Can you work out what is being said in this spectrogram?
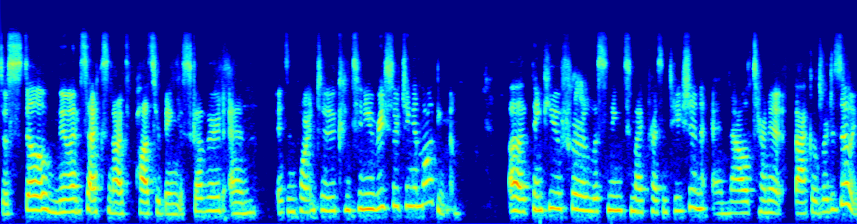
So still new insects and arthropods are being discovered, and it's important to continue researching and logging them. Uh, thank you for listening to my presentation, and now I'll turn it back over to Zoe.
